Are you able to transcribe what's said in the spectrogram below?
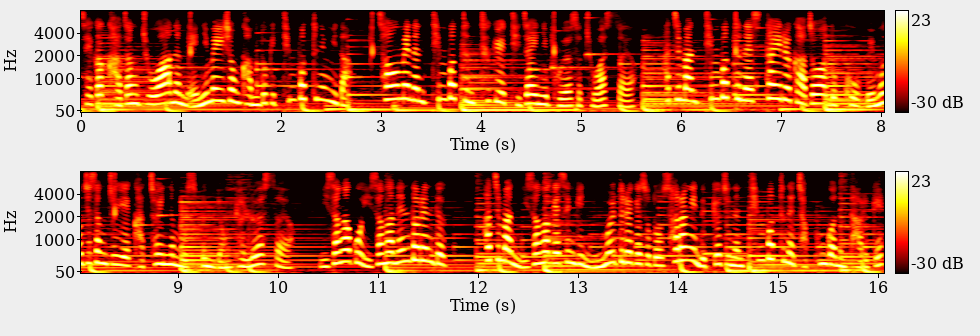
제가 가장 좋아하는 애니메이션 감독이 팀버튼입니다. 처음에는 팀버튼 특유의 디자인이 보여서 좋았어요. 하지만 팀버튼의 스타일을 가져와 놓고 외모지상주의에 갇혀있는 모습은 영 별로였어요. 이상하고 이상한 핸더랜드. 하지만 이상하게 생긴 인물들에게서도 사랑이 느껴지는 팀버튼의 작품과는 다르게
